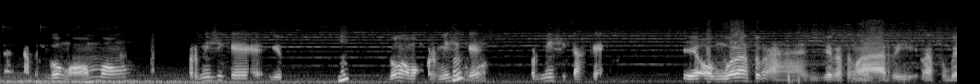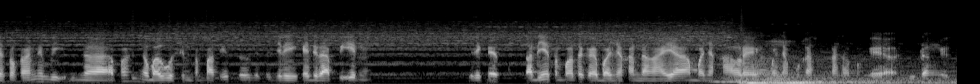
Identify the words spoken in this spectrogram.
Dan katanya gue ngomong, permisi kek gitu. Hah? Gue ngomong permisi Hah? kek, permisi kakek. Ya om gue langsung anjir langsung lari, langsung besokannya nggak apa nggak bagusin tempat itu gitu. Jadi kayak dirapiin. Jadi kayak tadinya tempatnya kayak banyak kandang ayam, banyak kaleng, banyak bekas-bekas apa kayak gudang gitu.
